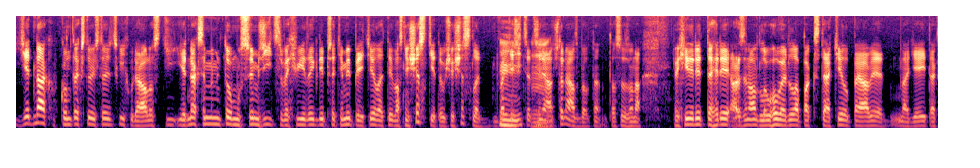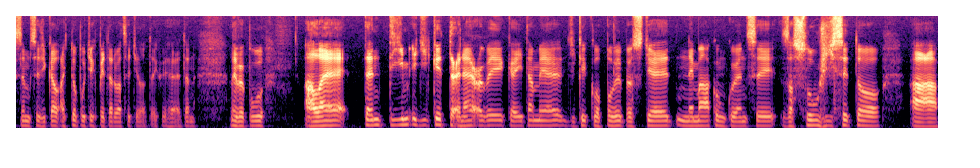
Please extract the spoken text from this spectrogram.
Jednak v kontextu historických událostí, jednak jsem jim to musím říct ve chvíli, kdy před těmi pěti lety, vlastně šesti, to už je šest let, 2013-14 mm. byl ta, ta sezona. Ve chvíli, kdy tehdy Arsenal dlouho vedl a pak ztratil právě naději, tak jsem si říkal, ať to po těch 25 letech vyhraje ten Liverpool. Ale ten tým i díky trenérovi, který tam je, díky Klopovi prostě nemá konkurenci, zaslouží si to a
